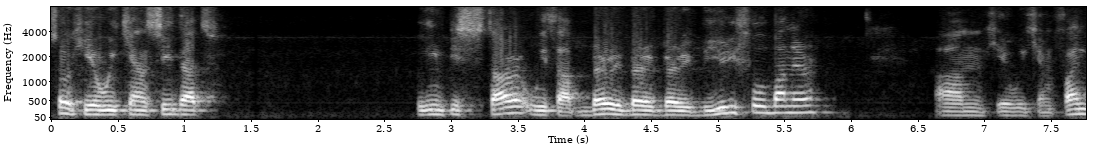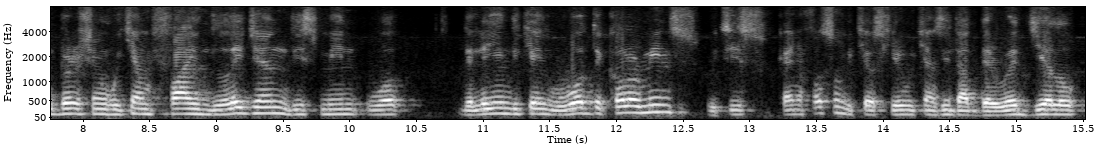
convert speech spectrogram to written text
So here we can see that Limpies Star with a very, very, very beautiful banner. Um, here we can find version. We can find legend. This means what the legend indicates what the color means, which is kind of awesome because here we can see that the red yellow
